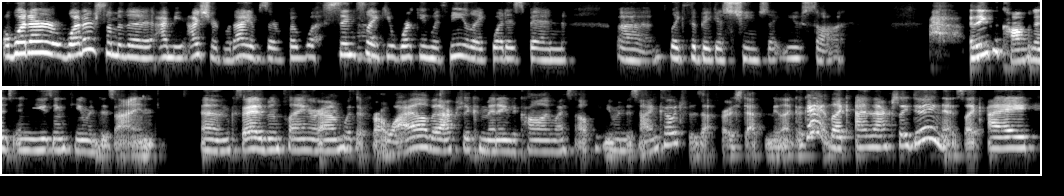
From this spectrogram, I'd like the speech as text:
what are what are some of the i mean i shared what i observed but what, since like you're working with me like what has been um like the biggest change that you saw? I think the confidence in using human design because um, I had been playing around with it for a while, but actually committing to calling myself a human design coach was that first step and be like, okay, like I'm actually doing this. Like I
